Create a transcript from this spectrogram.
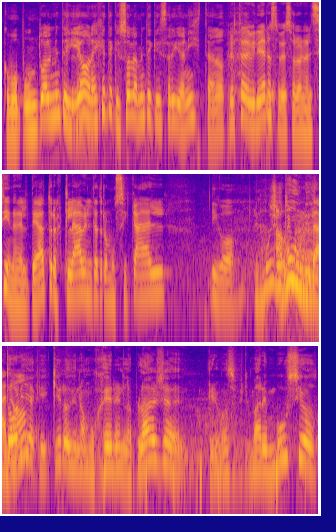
como puntualmente guion. Hay gente que solamente quiere ser guionista, ¿no? Pero esta debilidad no se ve solo en el cine, en el teatro es clave, en el teatro musical. Digo, es muy Yo tengo una abunda, ¿no? historia que quiero de una mujer en la playa, queremos filmar en Bucios,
